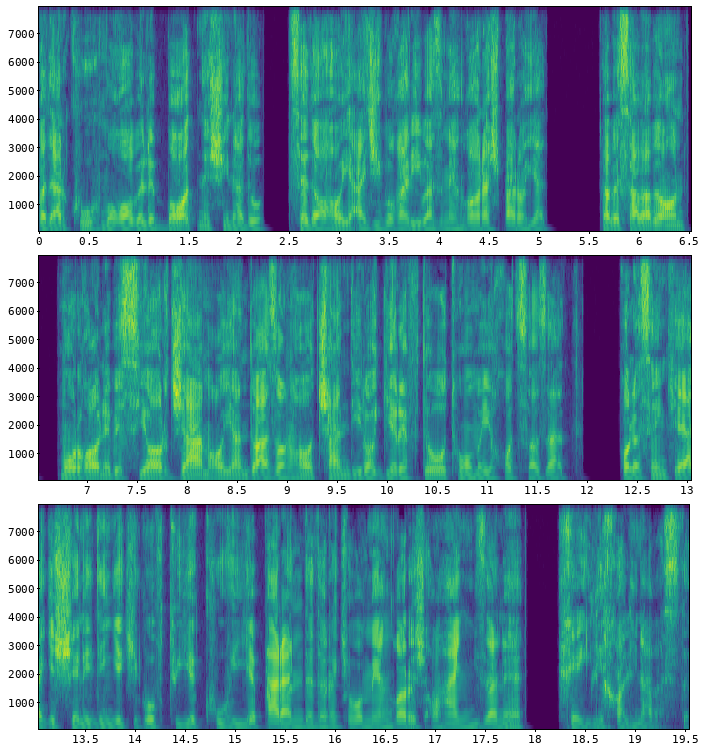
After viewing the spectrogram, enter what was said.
و در کوه مقابل باد نشیند و صداهای عجیب و غریب از منقارش براید و به سبب آن مرغان بسیار جمع آیند و از آنها چندی را گرفته و تومه خود سازد خلاصه اینکه اگه شنیدین یکی گفت توی کوهی پرنده داره که با منقارش آهنگ می‌زنه خیلی خالی نبسته.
